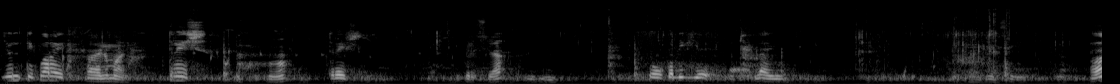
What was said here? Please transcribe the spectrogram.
Yunti pa rin. Ano man? Tres. Huh? Tres. Tres ya? O kadigyo. Layo. Sige. Ha?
